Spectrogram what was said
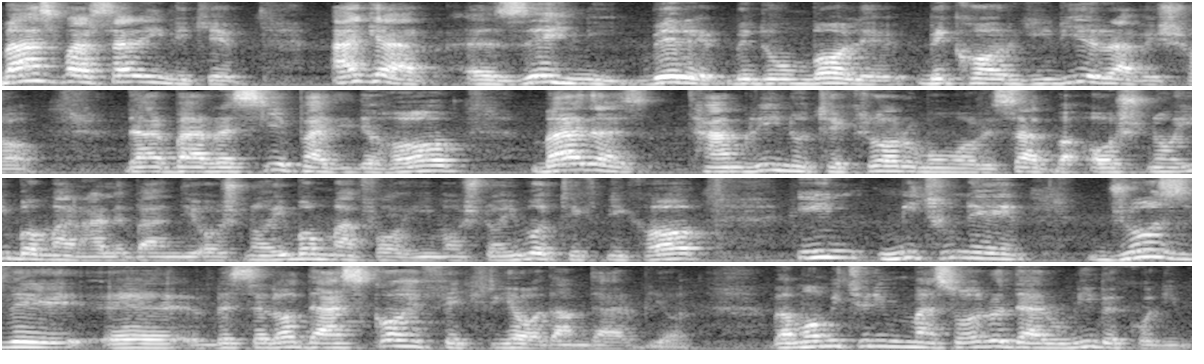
بحث بر سر اینه که اگر ذهنی بره به دنبال به کارگیری روش ها در بررسی پدیده ها بعد از تمرین و تکرار و ممارست و آشنایی با مرحله بندی آشنایی با مفاهیم آشنایی با تکنیک ها این می‌تونه جزو به صلاح دستگاه فکری آدم در بیاد. و ما می‌تونیم مسائل رو درونی بکنیم.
